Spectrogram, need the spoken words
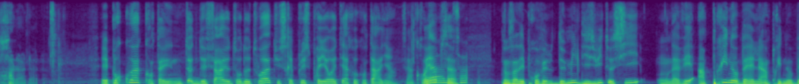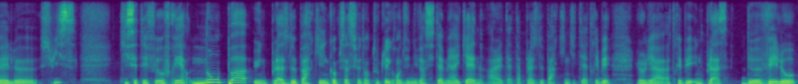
Oh là là là. Et pourquoi, quand tu as une tonne de ferraille autour de toi, tu serais plus prioritaire que quand tu rien? C'est incroyable Ah, ça. Dans un des Pro Vélo 2018 aussi, on avait un prix Nobel, un prix Nobel euh, suisse, qui s'était fait offrir non pas une place de parking comme ça se fait dans toutes les grandes universités américaines. Ah tu as ta place de parking qui t'est attribuée. Là, on lui a attribué une place de vélo,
